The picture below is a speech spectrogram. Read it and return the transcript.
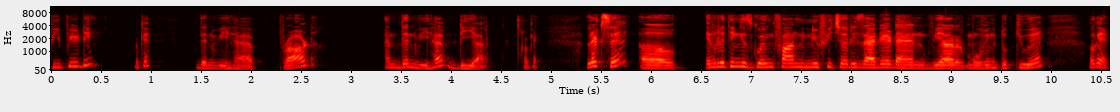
ppd okay. Then we have prod. And then we have dr okay. Let's say uh, everything is going fine new feature is added and we are moving to qa okay.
